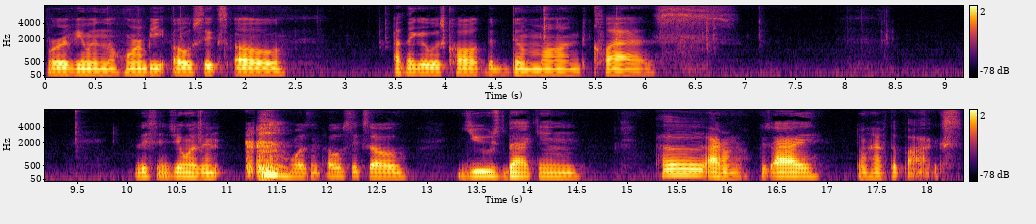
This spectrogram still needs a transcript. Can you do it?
we're reviewing the Hornby 060, I think it was called the Demond class. This engine wasn't was an 060 used back in uh I don't know because I don't have the box.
